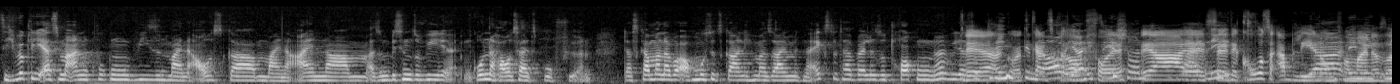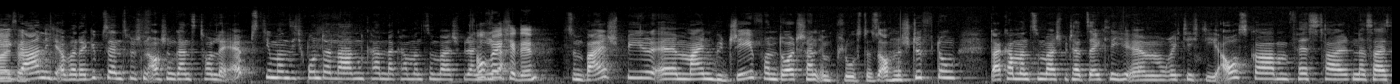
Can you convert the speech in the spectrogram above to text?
sich wirklich erstmal angucken, wie sind meine Ausgaben, meine Einnahmen, also ein bisschen so wie im Grunde Haushaltsbuch führen. Das kann man aber auch, muss jetzt gar nicht mal sein mit einer Excel-Tabelle so trocken, ne, wie das ja, so klingt. Gott, genau, ganz grauenvoll. Ja, schon. ja das ist nee, eine große Ablehnung ja, von nee, meiner nee, Seite. Nee, gar nicht, aber da gibt es ja inzwischen auch schon ganz tolle Apps, die man sich runterladen kann. Da kann man zum Beispiel dann Oh, welche denn? Zum Beispiel äh, mein Budget von Deutschland im Plus. Das ist auch eine Stiftung. Da kann man zum Beispiel tatsächlich ähm, richtig die Ausgaben festhalten. Das heißt,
